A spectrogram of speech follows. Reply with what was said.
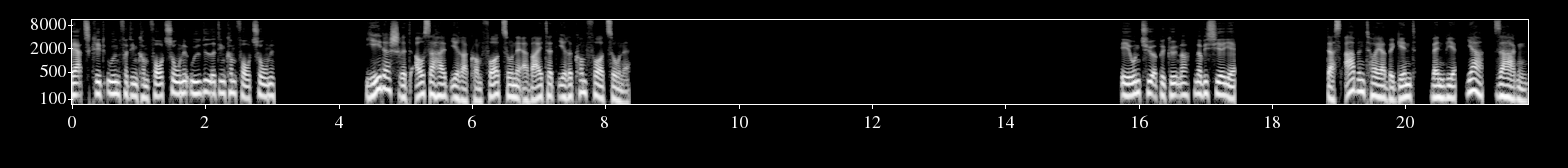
Hvert skridt uden for din komfortzone udvider din komfortzone. Jeder Schritt außerhalb Ihrer Komfortzone erweitert Ihre Komfortzone. Eventyr begynder, når vi siger ja. Das Abenteuer beginnt, wenn wir Ja sagen.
